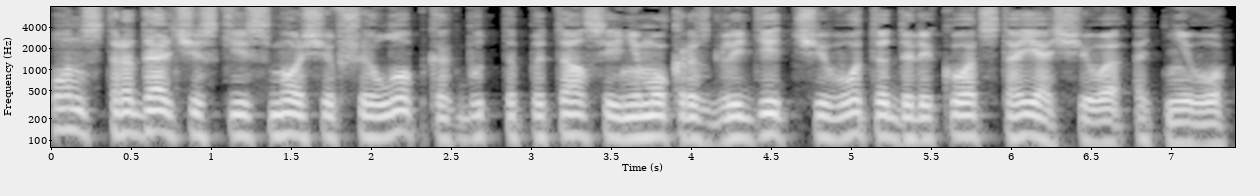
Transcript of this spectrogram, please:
он, страдальчески сморщивший лоб, как будто пытался и не мог разглядеть чего-то далеко отстоящего от него.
